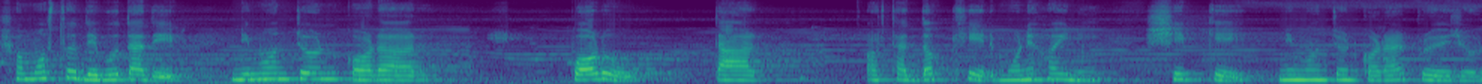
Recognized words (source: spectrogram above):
সমস্ত দেবতাদের নিমন্ত্রণ করার পরও তার, অর্থাৎ দক্ষের মনে হয়নি শিবকে নিমন্ত্রণ করার প্রয়োজন।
